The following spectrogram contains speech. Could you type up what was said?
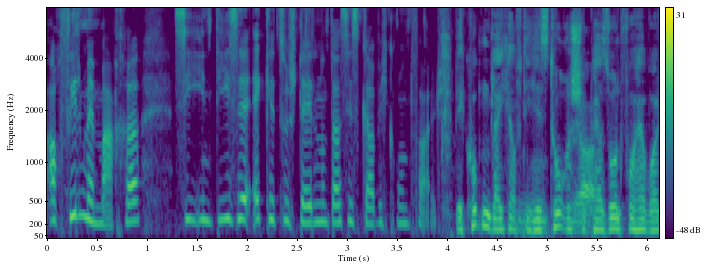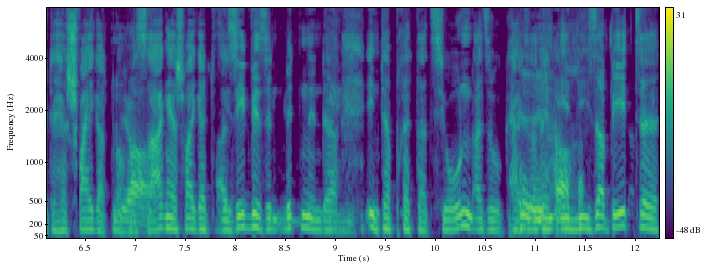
auch Filmemacher, sie in diese Ecke zu stellen. Und das ist, glaube ich, grundfalsch. Wir gucken gleich auf die historische ja. Person. Vorher wollte Herr Schweigert noch ja. was sagen. Herr Schweigert, Sie also, sehen, wir sind mitten in der Interpretation. Also Kaiserin ja. Elisabeth, äh,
